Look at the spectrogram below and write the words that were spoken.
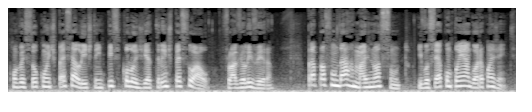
conversou com um especialista em psicologia transpessoal, Flávio Oliveira, para aprofundar mais no assunto. E você acompanha agora com a gente.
